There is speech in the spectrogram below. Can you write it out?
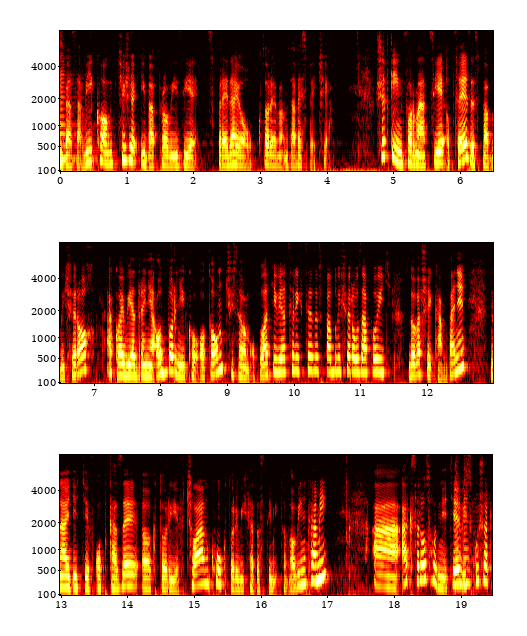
iba za výkon, čiže iba provízie z predajov, ktoré vám zabezpečia. Všetky informácie o CSS publisheroch, ako aj vyjadrenia odborníkov o tom, či sa vám oplatí viacerých CSS publisherov zapojiť do vašej kampane, nájdete v odkaze, e, ktorý je v článku, ktorý vychádza s týmito novinkami. A ak sa rozhodnete vyskúšať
